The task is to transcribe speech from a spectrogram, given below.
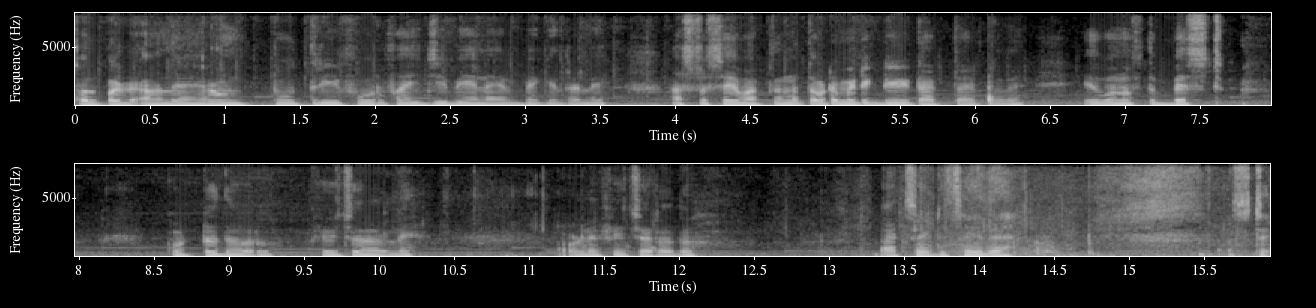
ಸ್ವಲ್ಪ, ಅಂದರೆ around two three four five G B ಏನೋ ಇರಬೇಕು ಇದರಲ್ಲಿ. ಅಷ್ಟು ಸೇವ್ ಆಗ್ತದೆ. ಮತ್ತು ಆಟೋಮೆಟಿಕ್ ಡಿಲೀಟ್ ಆಗ್ತಾ ಇರ್ತದೆ. ಇದು ಒನ್ ಆಫ್ ದ ಬೆಸ್ಟ್ ಕೊಟ್ಟದವರು ಫ್ಯೂಚರಲ್ಲಿ ಒಳ್ಳೆ ಫೀಚರ್ ಅದು. ಬ್ಯಾಕ್ ಸೈಡ್ ಸಹ ಇದೆ. ಅಷ್ಟೇ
